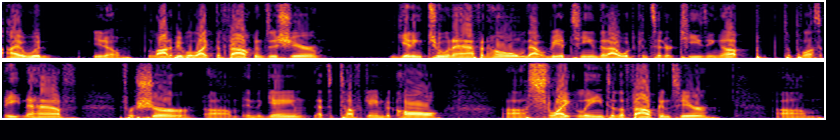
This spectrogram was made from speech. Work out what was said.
I would, you know, a lot of people like the Falcons this year. Getting two and a half at home, that would be a team that I would consider teasing up to plus eight and a half for sure um, in the game. That's a tough game to call. Uh, slight lean to the Falcons here. Um,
